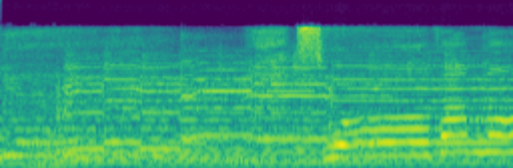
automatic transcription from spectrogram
wiem, słowa moje.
